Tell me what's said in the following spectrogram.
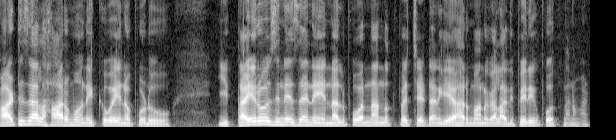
కార్టిజాల్ హార్మోన్ ఎక్కువైనప్పుడు ఈ థైరోజినేజ్ అనే నలుపు వర్ణాన్ని ఉత్పత్తి చేయడానికి ఏ హార్మోన్ కాదు అది పెరిగిపోతుంది అనమాట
